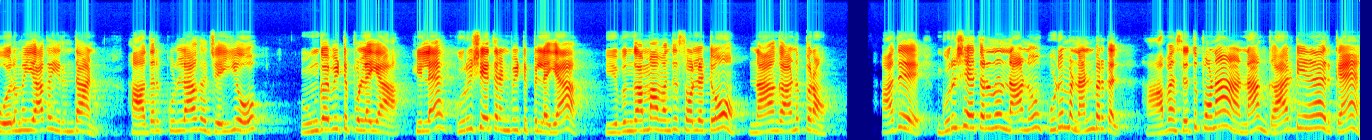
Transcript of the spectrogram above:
பொறுமையாக இருந்தான். அதற்குள்ளாக ஜெய்யோ உங்கள் வீட்டு பிள்ளையா? இல்லை குருஷேத்திரன் வீட்டு பிள்ளையா? இவங்க அம்மா வந்து சொல்லட்டும் நாங்கள் அனுப்புகிறோம் அது குருஷேத்திரனும் நானும் குடும்ப நண்பர்கள். அவன் செத்துப்போனா நான் கார்டியனாக இருக்கேன்.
